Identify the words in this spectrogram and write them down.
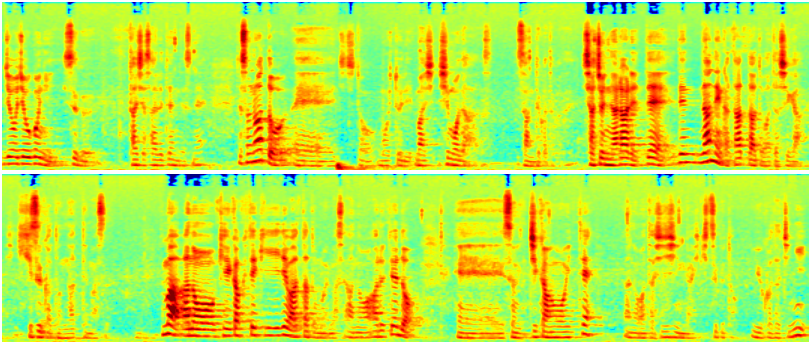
上場後にすぐ退社されてるんですね。でその後、えー、父ともう一人、まあ、下田さんという方が社長になられてで何年か経った後私が引き継ぐことになってます、まああの計画的ではあったと思います。あのある程度、えー、その時間を置いてあの私自身が引き継ぐという形に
